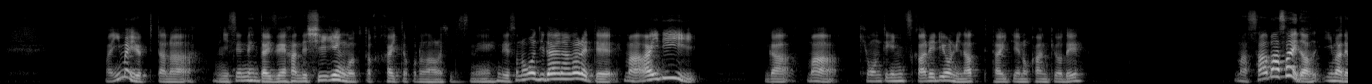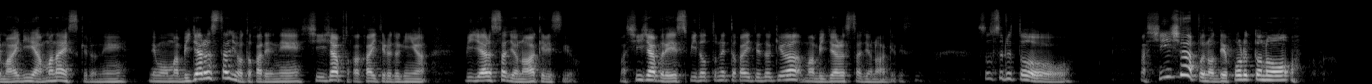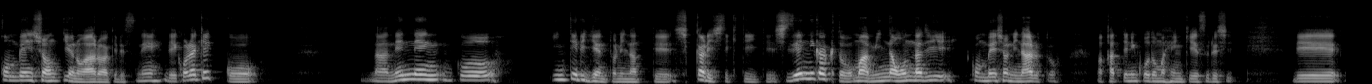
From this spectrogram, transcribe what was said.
まあ、今言ってたら2000年代前半で C 言語とか書いた頃の話ですね。で、その後時代流れて、まあ ID がまあ基本的に使われるようになって大抵の環境で、まあサーバーサイドは今でも ID あんまないですけどね。でもまあビジュアルスタジオとかでね、C シャープとか書いてる時にはビジュアルスタジオなわけですよ。まあ、C シャープで SP.net 書いてる時はまあビジュアルスタジオなわけですよ。そうすると、まあ、C シャープのデフォルトのコンベンションっていうのがあるわけですね。で、これは結構、な年々こう、インテリジェントになってしっかりしてきていて、自然に書くと、まあみんな同じコンベンションになると。まあ、勝手にコードも変形するし。で、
